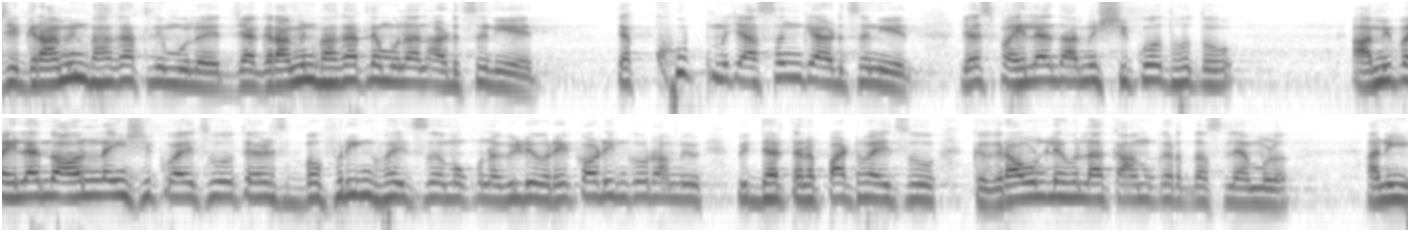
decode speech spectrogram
जे ग्रामीण भागातली मुलं आहेत ज्या ग्रामीण भागातल्या मुलांना अडचणी आहेत त्या खूप म्हणजे असंख्य अडचणी आहेत. ज्यावेळेस पहिल्यांदा आम्ही शिकवत होतो आम्ही पहिल्यांदा ऑनलाईन शिकवायचो त्यावेळेस बफरिंग व्हायचं मग पुन्हा व्हिडिओ रेकॉर्डिंग करून आम्ही विद्यार्थ्यांना पाठवायचो ग्राउंड लेवलला काम करत असल्यामुळं. आणि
